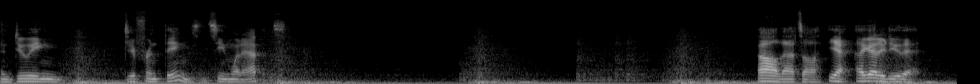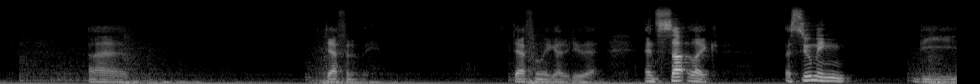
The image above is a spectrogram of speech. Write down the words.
and doing different things and seeing what happens. Oh, that's awesome. Yeah, I got to do that. Uh, definitely. Definitely got to do that. And so, like, assuming the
